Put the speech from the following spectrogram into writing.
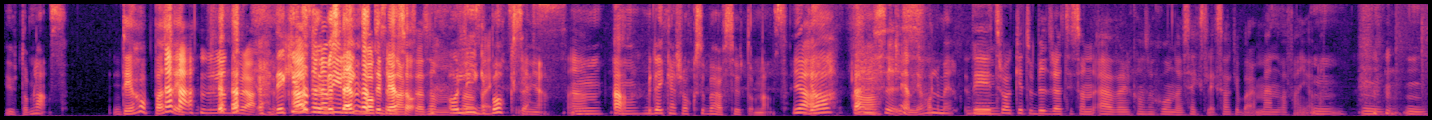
utomlands. Det hoppas vi. det låter bra. Det är kul att du bestämde att det blev så. Som, och liggboxen yes. ja. Mm, mm. ja. Men det kanske också behövs utomlands. Ja, ja verkligen. Jag håller med. Det är mm. tråkigt att bidra till sån överkonsumtion av sexleksaker bara. Men vad fan gör man?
